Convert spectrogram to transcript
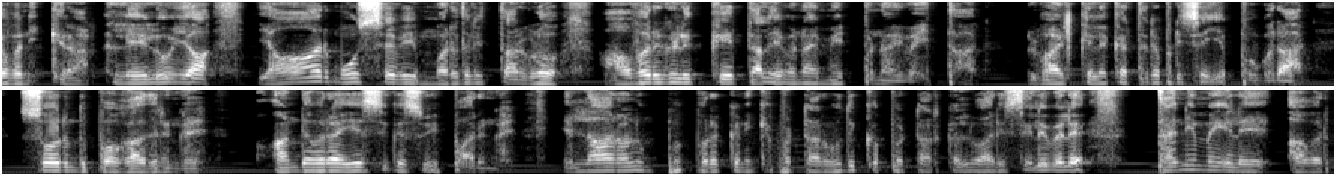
கவனிக்கிறார். லேலூயா யார் மோசவை மறுதளித்தார்களோ அவர்களுக்கே தலைவனாய் மீட்பனாய் வைத்தார். வாழ்க்கையில் கர்த்தர் அப்படி செய்ய போகிறார். சோர்ந்து போகாதிருங்கள். ஆண்டவராக இயேசு கிறிஸ்துவை பாருங்கள். எல்லாராலும் புறக்கணிக்கப்பட்டார் ஒதுக்கப்பட்டார். கல்வாரி சிலுவில தனிமையிலே அவர்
